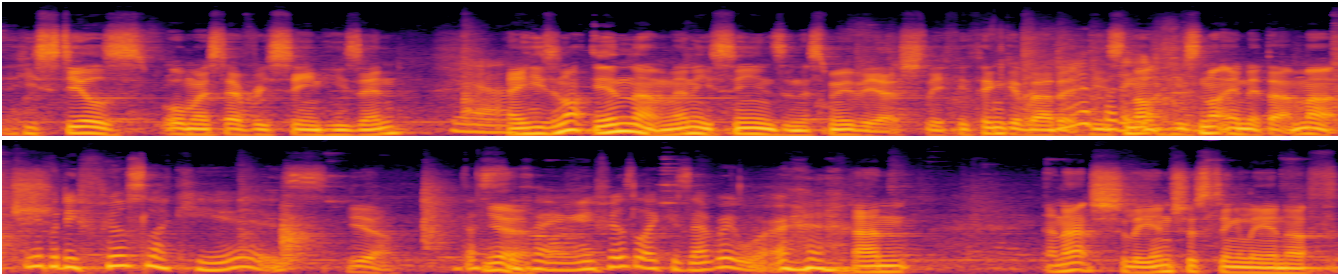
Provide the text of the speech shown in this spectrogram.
he steals almost every scene he's in. Yeah. And he's not in that many scenes in this movie. Actually, if you think about Yeah, it, he's not if- he's not in it that much. yeah, but he feels like he is. yeah. That's Yeah. the thing. He feels like he's everywhere. And and actually, interestingly enough,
